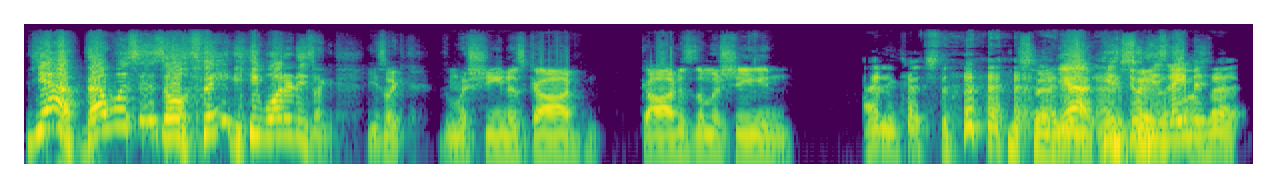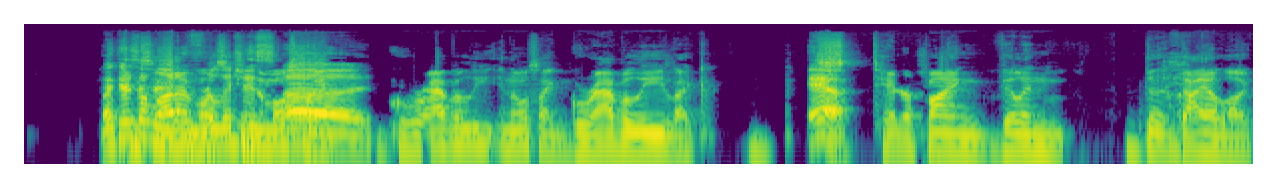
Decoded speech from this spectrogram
Yeah, that was his whole thing. He wanted. He's like, he's like, the machine is God. God is the machine. I didn't catch that. He said, yeah, he's dude. His name is. That. Like, there's he a lot of most, religious, most, uh, like, gravelly, in the most like gravelly, like, yeah, terrifying villain d- dialogue.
